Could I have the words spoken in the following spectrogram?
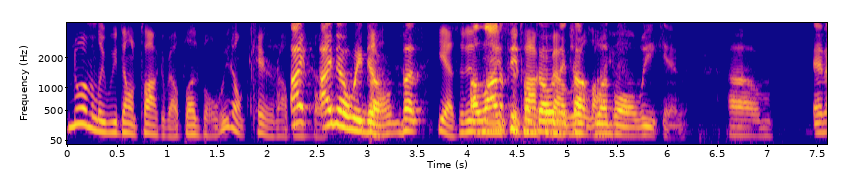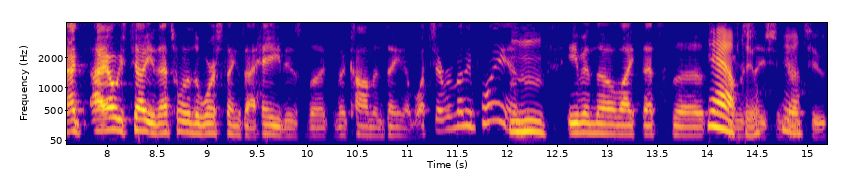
normally we don't talk about Blood Bowl. We don't care about I, Bowl. I know we don't but yes, it is a lot nice of people go and they talk blood life. bowl weekend um, and I, I always tell you that's one of the worst things I hate is the the common thing of what's everybody playing, Mhm. even though like that's the have to, conversation yeah. go to.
